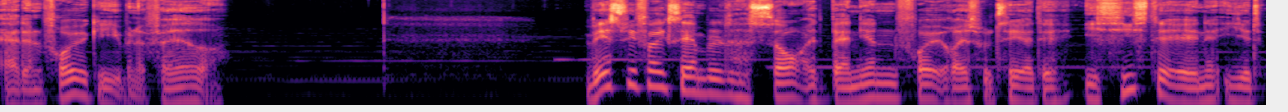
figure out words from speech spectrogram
er den frøgivende fader. Hvis vi for eksempel så et banyanfrø, resulterer det i sidste ende i et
